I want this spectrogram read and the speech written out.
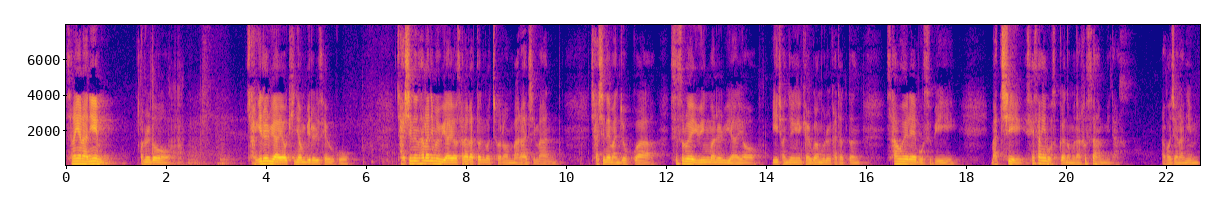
사랑의 하나님, 오늘도 자기를 위하여 기념비를 세우고 자신은 하나님을 위하여 살아갔던 것처럼 말하지만 자신의 만족과 스스로의 유익만을 위하여 이 전쟁의 결과물을 가졌던 사회의 모습이 마치 세상의 모습과 너무나 흡사합니다. 아버지 하나님,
